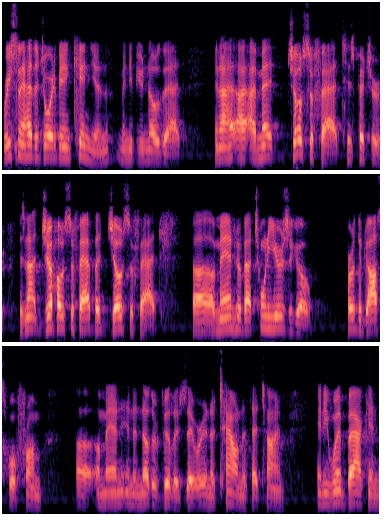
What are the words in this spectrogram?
Recently, I had the joy to be in Kenya. Many of you know that. And I, I, I met Josephat. His picture is not Jehoshaphat, but Josephat, uh, a man who about 20 years ago heard the gospel from uh, a man in another village. They were in a town at that time. And he went back, and,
